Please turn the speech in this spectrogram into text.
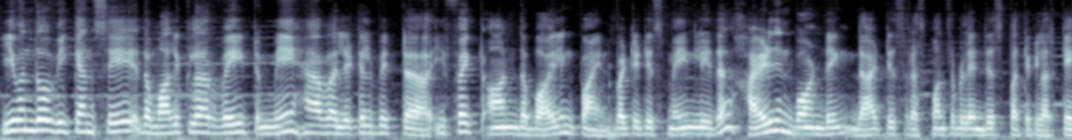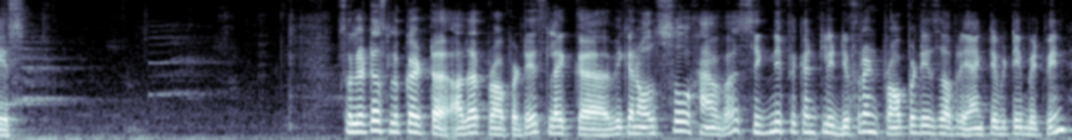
even though we can say the molecular weight may have a little bit uh, effect on the boiling point, but it is mainly the hydrogen bonding that is responsible in this particular case. So, let us look at uh, other properties like uh, we can also have a significantly different properties of reactivity between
